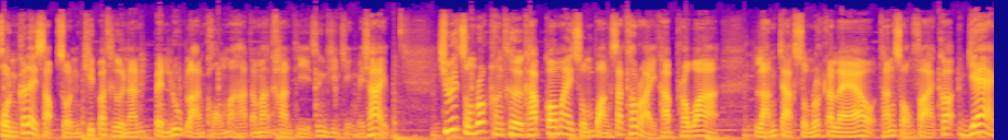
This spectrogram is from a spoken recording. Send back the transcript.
คนก็เลยสับสนคิดว่าเธอนั้นเป็นลูกหลานของมหาตมะคานทีซึ่งจริงๆ ไม่ใช่ ชีวิตสมรสของเธอครับก็ไม่สมหวังสักเท่าไหร่ครับเพราะว่าหลังจากสมรสกันแล้ว ทั้งสองฝ่ายก็แยก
